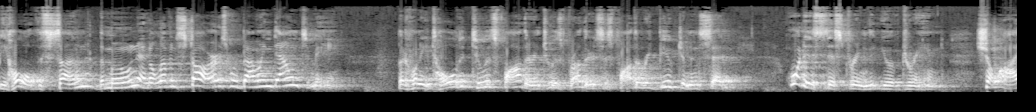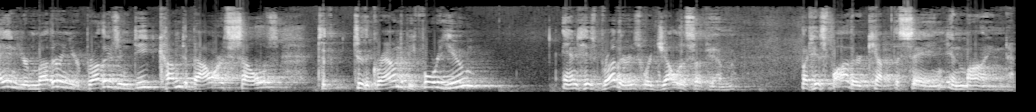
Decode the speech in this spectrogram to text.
Behold, the sun, the moon, and eleven stars were bowing down to me. But when he told it to his father and to his brothers, his father rebuked him and said, What is this dream that you have dreamed? Shall I and your mother and your brothers indeed come to bow ourselves to, to the ground before you? and his brothers were jealous of him, but his father kept the saying in mind.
